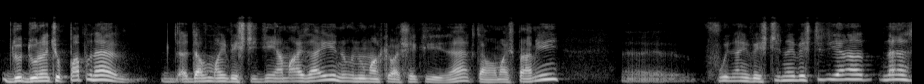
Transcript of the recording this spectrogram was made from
durante o papo, né, dava uma investidinha a mais aí, numa que eu achei que, né, que tava mais para mim. É, fui na investida, na investida ela né,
